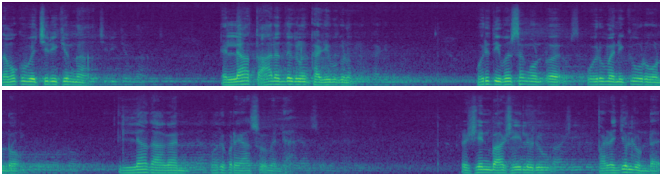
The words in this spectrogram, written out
നമുക്ക് വച്ചിരിക്കുന്ന എല്ലാ താലന്തുകളും കഴിവുകളും ഒരു ദിവസം കൊണ്ട് ഒരു മണിക്കൂർ കൊണ്ടോ ഇല്ലാതാകാൻ ഒരു പ്രയാസവുമില്ല. റഷ്യൻ ഭാഷയിലൊരു പഴഞ്ചൊല്ലുണ്ട്.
